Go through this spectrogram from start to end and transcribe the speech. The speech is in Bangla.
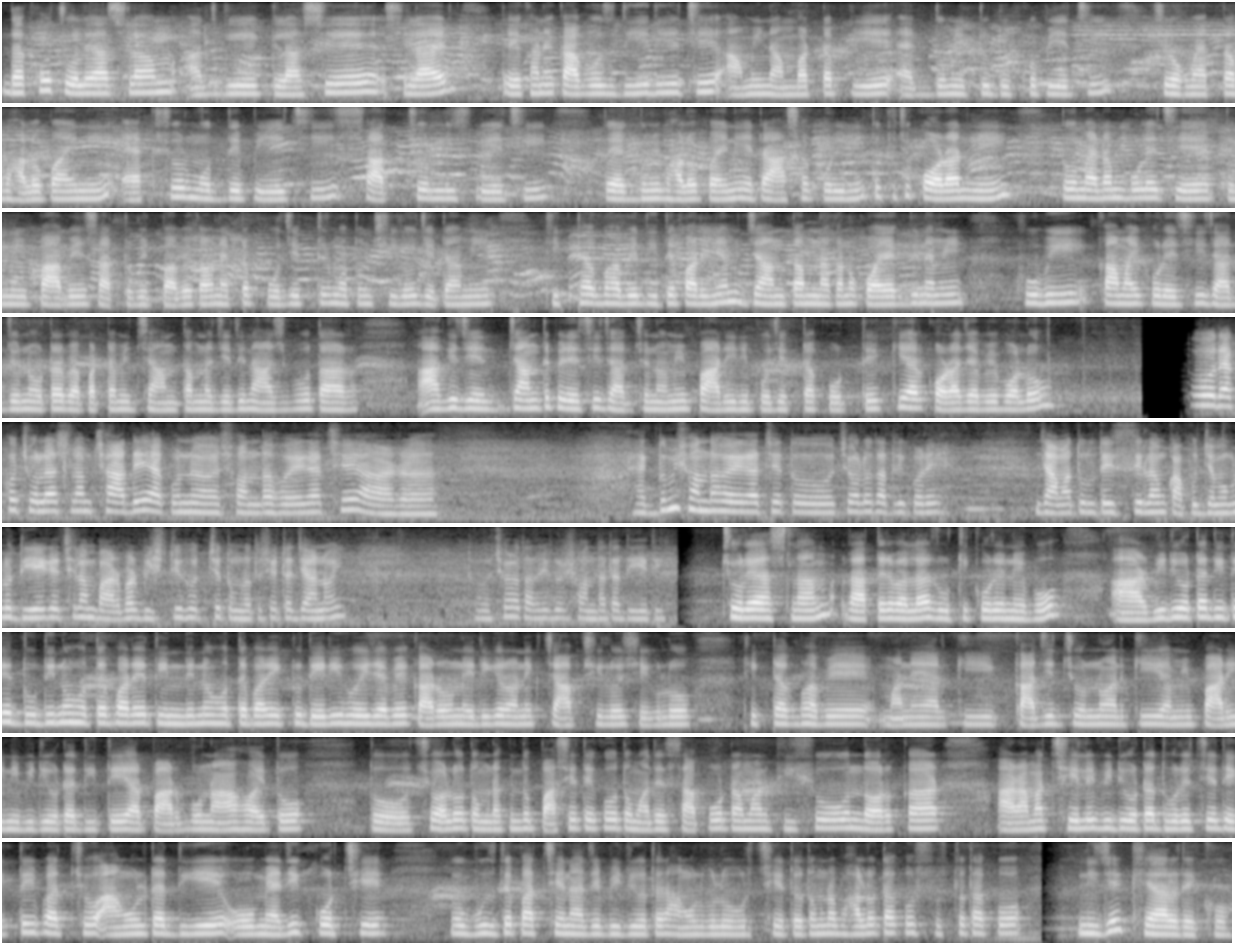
দেখো, চলে আসলাম আজকে ক্লাসে সেলাইয়ের। তো এখানে কাগজ দিয়ে দিয়েছে। আমি নাম্বারটা পেয়ে একদম একটু দুঃখ পেয়েছি। সেরকম একটা ভালো পাইনি। একশোর মধ্যে পেয়েছি, সাতচল্লিশ পেয়েছি, তো একদমই ভালো পাইনি। এটা আশা করিনি। তো কিছু করার নেই। তো ম্যাডাম বলেছে, তুমি পাবে সার্টিফিকেট পাবে। কারণ একটা প্রজেক্টের মতন ছিল, যেটা আমি ঠিকঠাকভাবে দিতে পারিনি। আমি জানতাম না কেন, কয়েকদিন আমি খুবই কামাই করেছি, যার জন্য ওটার ব্যাপারটা আমি জানতাম না। যেদিন আসব তার আগে যে, জানতে পেরেছি যার জন্য আমি পারিনি প্রোজেক্টটা করতে। কি আর করা যাবে বলো? তো দেখো চলে আসলাম ছাদে, এখন সন্ধ্যা হয়ে গেছে আর একদমই সন্ধ্যা হয়ে গেছে। তো চলো তাড়াতাড়ি করে জামা তুলতে এসেছিলাম, কাপড় জামাগুলো দিয়ে গেছিলাম, বারবার বৃষ্টি হচ্ছে, তোমরা তো সেটা জানোই। তো চলো তাড়াতাড়ি করে সন্ধ্যাটা দিয়ে দিই। চলে আসলাম, রাতের বেলা রুটি করে নেব। আর ভিডিওটা দিতে দুদিনও হতে পারে তিন দিনও হতে পারে, একটু দেরি হয়ে যাবে কারণ এদিকের অনেক চাপ ছিল, সেগুলো ঠিকঠাকভাবে মানে আর কি কাজের জন্য আর কি আমি পারিনি ভিডিওটা দিতে, আর পারব না হয়তো। তো চলো, তোমরা কিন্তু পাশে থেকেও তোমাদের সাপোর্ট আমার ভীষণ দরকার। আর আমার ছেলে ভিডিওটা ধরেছে, দেখতেই পাচ্ছ, আঙুলটা দিয়ে ও ম্যাজিক করছে। ও বুঝতে পারছে না যে ভিডিওতে আঙুলগুলো উঠছে তো তোমরা ভালো থাকো, সুস্থ থাকো, নিজের খেয়াল রেখো।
